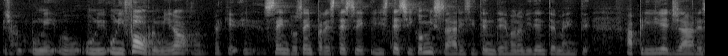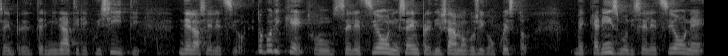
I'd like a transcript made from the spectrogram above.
diciamo, uni, uni, uniformi, no? perché essendo sempre stesse, gli stessi commissari si tendevano evidentemente a privilegiare sempre determinati requisiti nella selezione. Dopodiché con selezioni sempre diciamo così, con questo meccanismo di selezione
